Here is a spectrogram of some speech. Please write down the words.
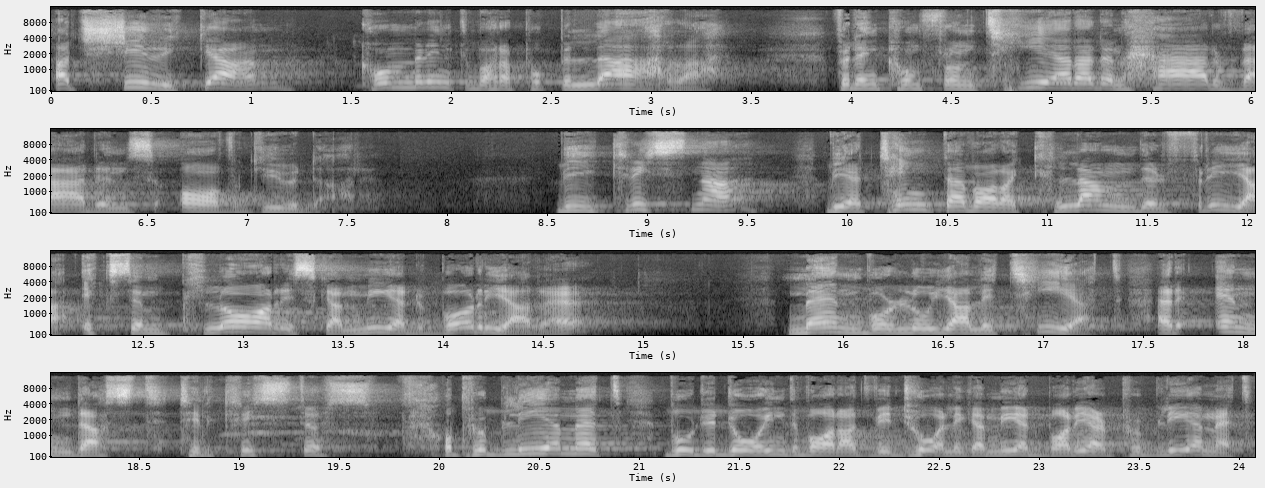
att kyrkan kommer inte vara populära för den konfronterar den här världens avgudar. Vi kristna vi är tänkta att vara klanderfria, exemplariska medborgare. Men vår lojalitet är endast till Kristus. Och Problemet borde då inte vara att vi är dåliga medborgare. Problemet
